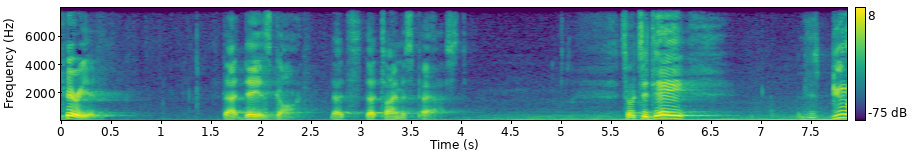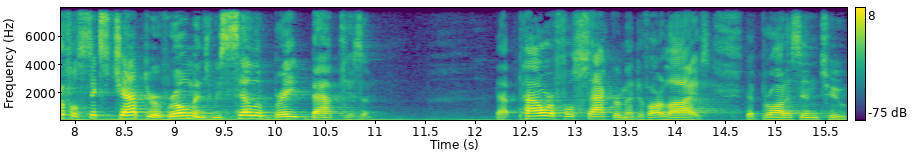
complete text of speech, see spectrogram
Period. That day is gone. That's, that time has passed. So today, in this beautiful sixth chapter of Romans, we celebrate baptism, that powerful sacrament of our lives that brought us into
